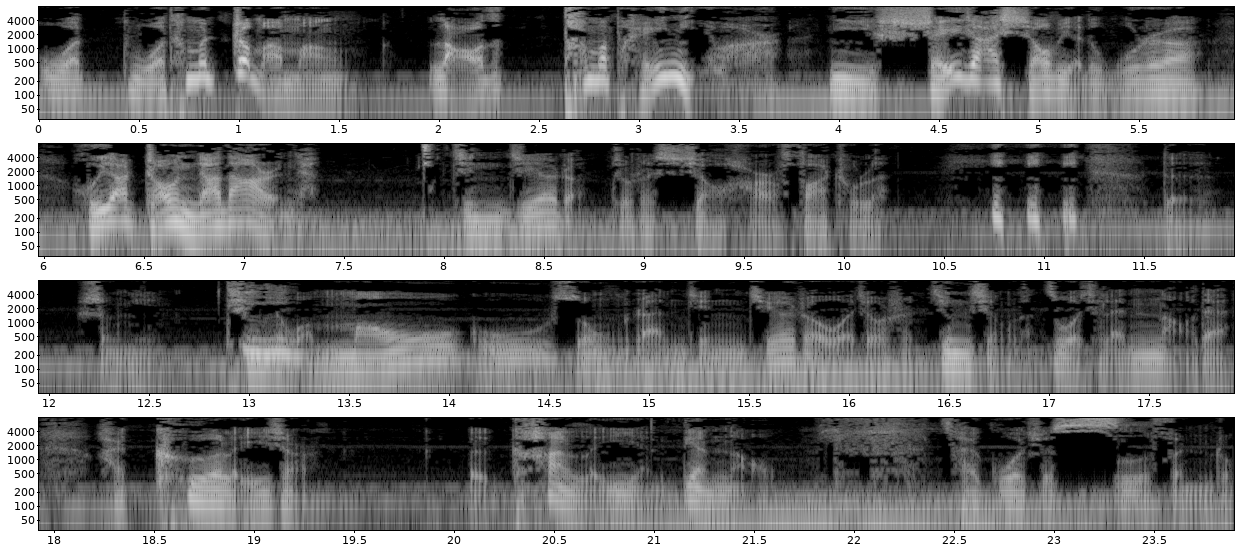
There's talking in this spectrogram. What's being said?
我我他妈这么忙，老子他妈陪你玩，你谁家小瘪犊子啊？回家找你家大人去。”紧接着就是小孩发出了嘿嘿嘿的声音，听得我毛骨悚然。紧接着我就是惊醒了，坐起来，脑袋还磕了一下，呃，看了一眼电脑，才过去四分钟。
